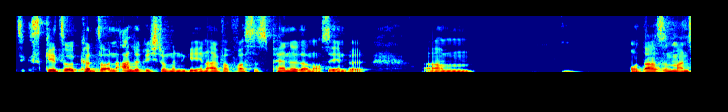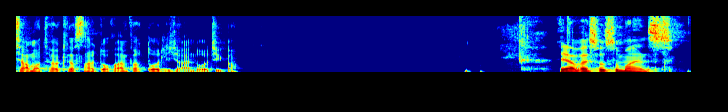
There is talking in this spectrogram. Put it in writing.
es geht so, könnte so in alle Richtungen gehen, einfach was das Panel dann auch sehen will. Ähm, und da sind manche Amateurklassen halt doch einfach deutlich eindeutiger. Ja, weißt du, was du meinst.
